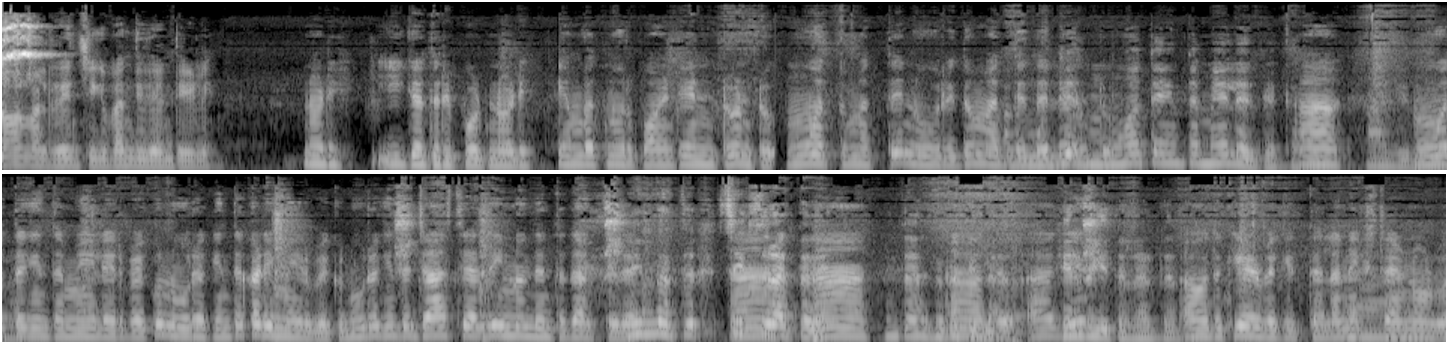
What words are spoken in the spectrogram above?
ನಾರ್ಮಲ್ ರೇಂಜಿಗೆ ಬಂದಿದೆ ಅಂತ ಹೇಳಿ. ನೋಡಿ ಈಗದ ರಿಪೋರ್ಟ್ ನೋಡಿ. ಎಂಬತ್ಮೂರು ಪಾಯಿಂಟ್ ಎಂಟು ಉಂಟು. ಮೂವತ್ತು ಮತ್ತೆ ನೂರಿದು ಮಧ್ಯದಲ್ಲಿ ಉಂಟು. ಮೂವತ್ತೈಗಿಂತ ಮೇಲೆ ಇರ್ಬೇಕು? ಮೂವತ್ತಕ್ಕಿಂತ ಮೇಲೆ ಇರ್ಬೇಕು ನೂರಕ್ಕಿಂತ ಕಡಿಮೆ ಇರ್ಬೇಕು. ನೂರಕ್ಕಿಂತ ಜಾಸ್ತಿ ಆದ್ರೆ ಇನ್ನೊಂದೆಂತದಾಗ್ತದೆ ಹೌದು, ಕೇಳ್ಬೇಕಿತ್ತಲ್ಲ ನೆಕ್ಸ್ಟ್ ಟೈಮ್ ನೋಡುವ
